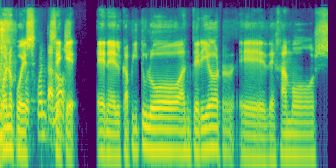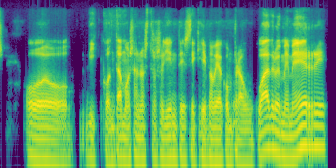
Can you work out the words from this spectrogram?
Bueno, Pues pues, sé que en el capítulo anterior eh, dejamos o contamos a nuestros oyentes de que me había comprado un cuadro MMR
